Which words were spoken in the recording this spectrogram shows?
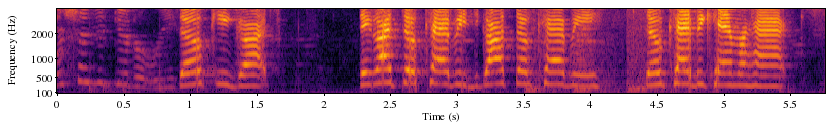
Wish I could get a reset. Doki got. They got Dokkaebi. They got Dokkaebi. Dokkaebi camera hacks.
